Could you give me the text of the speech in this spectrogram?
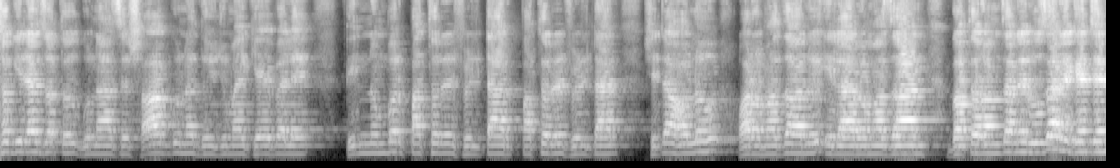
সগিরা যত গুণা আছে, সব গুণা দুই জুমায় খেয়ে ফেলে। তিন নম্বর পাথরের ফিল্টার পাথরের ফিল্টার, সেটা হলো রমাজান ইলা রমাজান। গত রমজানে রোজা রেখেছেন,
